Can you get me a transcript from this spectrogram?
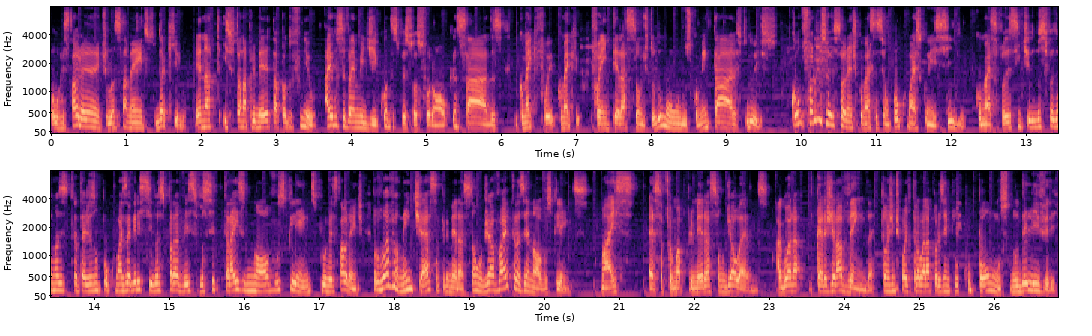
o restaurante, o lançamento, tudo aquilo. Na, isso está na primeira etapa do funil. Aí você vai medir quantas pessoas foram alcançadas e como é que foi, como é que foi a interação de todo mundo, os comentários, tudo isso. Conforme o seu restaurante começa a ser um pouco mais conhecido, começa a fazer sentido você fazer umas estratégias um pouco mais agressivas para ver se você traz novos clientes para o restaurante. Provavelmente essa primeira ação já vai trazer novos clientes, mas essa foi uma primeira ação de awareness. Agora, eu quero gerar venda. Então a gente pode trabalhar, por exemplo, cupons no delivery.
